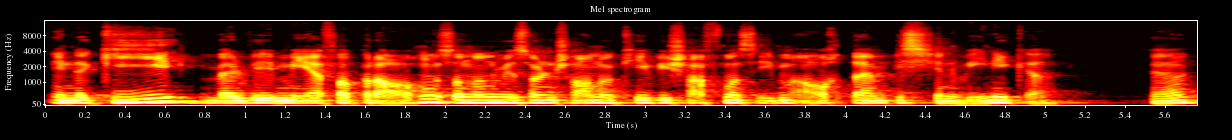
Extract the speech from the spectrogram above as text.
Energie, weil wir mehr verbrauchen, sondern wir sollen schauen, okay, wie schaffen wir es eben auch da ein bisschen weniger. Ja?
